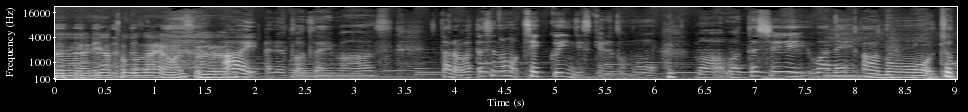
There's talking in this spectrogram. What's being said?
ありがとうございます。はいありがとうございます。そしたら私のチェックインですけれども、はい。まあ私はねあのちょっ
